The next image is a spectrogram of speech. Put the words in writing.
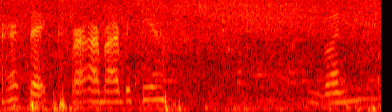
Perfect for our barbecue. Bun.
